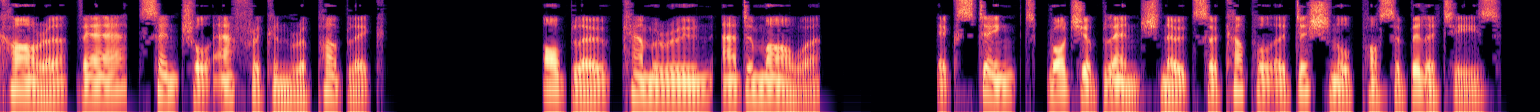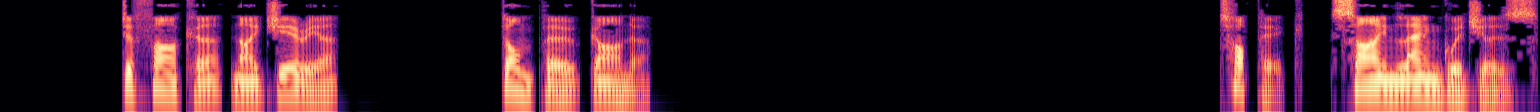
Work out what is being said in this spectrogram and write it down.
Kara Ver, Central African Republic. Oblo Cameroon Adamawa. Extinct, Roger Blench notes a couple additional possibilities. Defaka Nigeria Dompo Ghana Topic Sign languages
